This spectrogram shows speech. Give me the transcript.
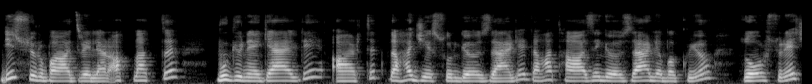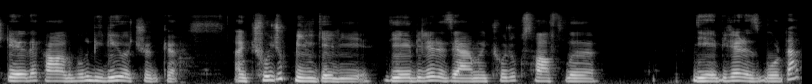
bir sürü badireler atlattı bugüne geldi artık daha cesur gözlerle, daha taze gözlerle bakıyor. Zor süreç geride kaldı. Bunu biliyor çünkü. Yani çocuk bilgeliği diyebiliriz yani çocuk saflığı diyebiliriz burada.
